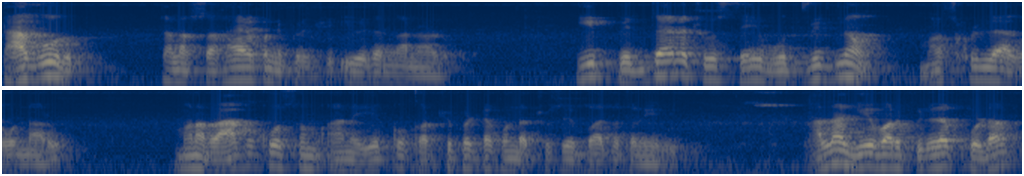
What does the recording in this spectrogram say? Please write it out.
ఠాగూర్ తన సహాయకుని పిలిచి ఈ విధంగా అన్నాడు. ఈ పెద్దాయన చూస్తే ఉద్విగ్నం మనస్కుడిలాగా ఉన్నారు. మన రాక కోసం ఆయన ఎక్కువ ఖర్చు పెట్టకుండా చూసే బాధ్యత అనేది అలాగే వారి పిల్లలకు కూడా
